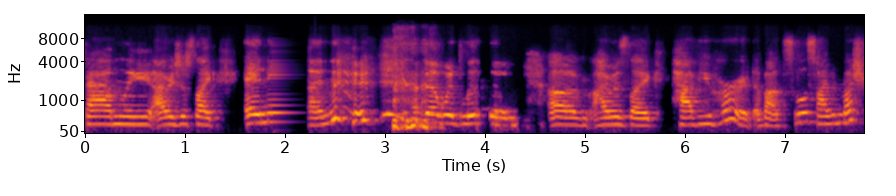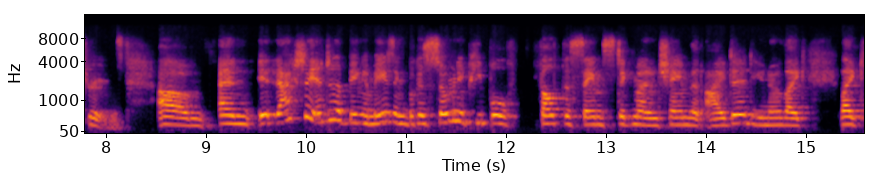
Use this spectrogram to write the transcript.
family, I was just like, anyone that would listen, um, I was like, have you heard about psilocybin mushrooms? Um, and it actually ended up being amazing because so many people felt the same stigma and shame that I did. You know, like like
